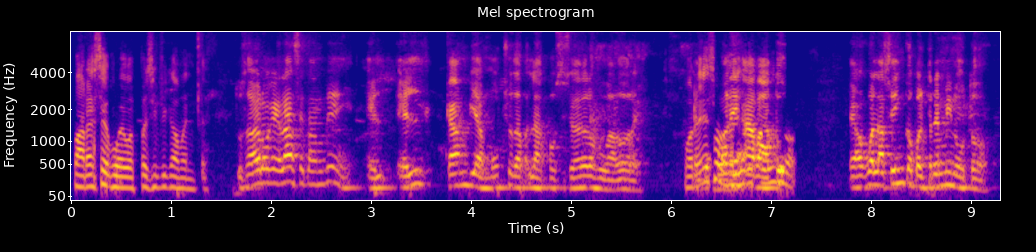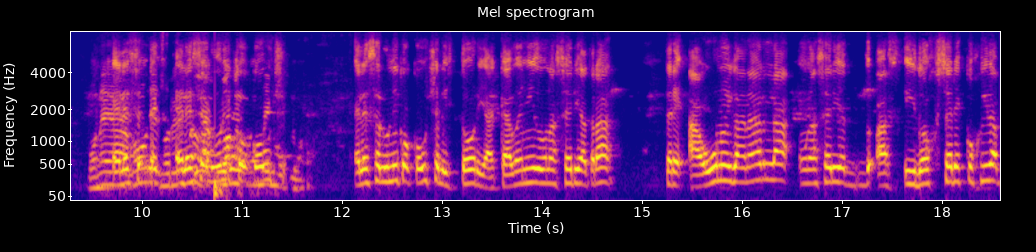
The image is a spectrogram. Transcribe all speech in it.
para ese juego específicamente. Tú sabes lo que él hace también, él, él cambia mucho las posiciones de los jugadores. Por eso. Pone a Batu, pegó con la 5 por 3 minutos. Pone él, es, él, él es el único coach. Él es el único coach en la historia que ha venido una serie atrás 3 a 1 y ganarla, una serie y dos series cogidas,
